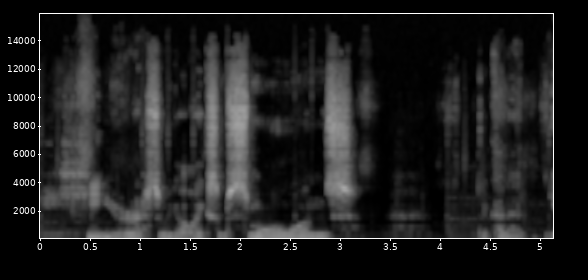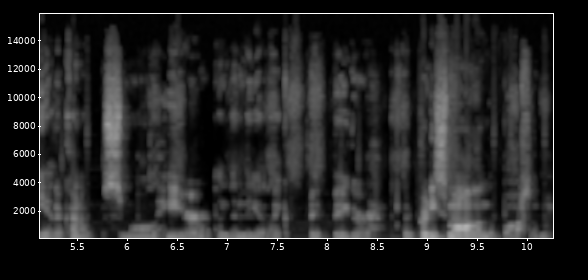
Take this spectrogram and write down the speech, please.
here. So we got like some small ones. They're kind of, yeah, they're kind of small here. And then they get like a bit bigger. They're pretty small on the bottom.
